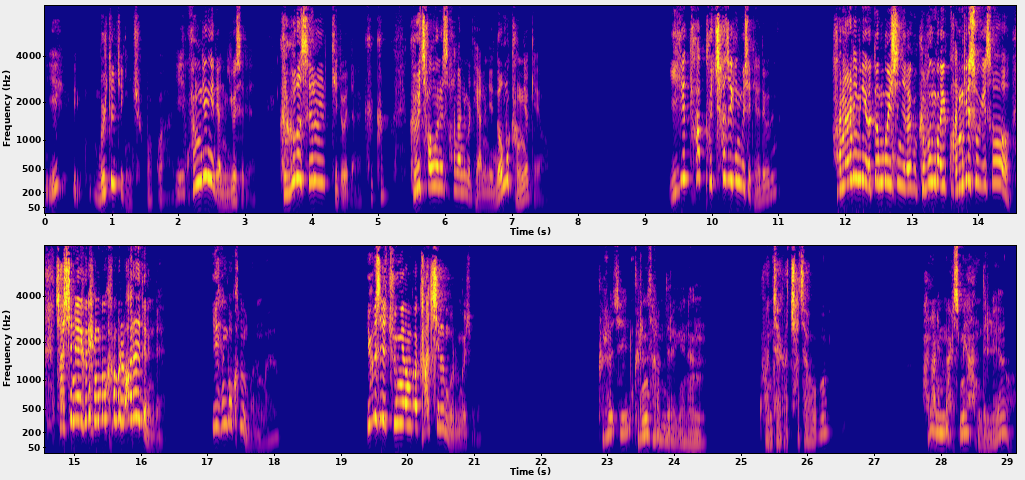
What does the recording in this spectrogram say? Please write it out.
이 물질적인 축복과 이 환경에 대한 이것에 대한 그것을 기도해야 돼. 그, 그, 그 차원에서 하나님을 대하는 게 너무 강력해요. 이게 다 부차적인 것이 돼야 되거든요. 하나님이 어떤 분이신지라고 그분과의 관계 속에서 자신의 그 행복함을 알아야 되는데, 이 행복함을 모르는 거예요. 이것의 중요함과 가치를 모르는 것입니다. 그러지, 그런 사람들에게는 권세가 찾아오고, 하나님 말씀이 안 들려요.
